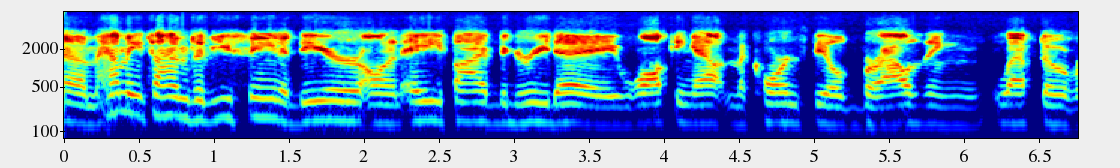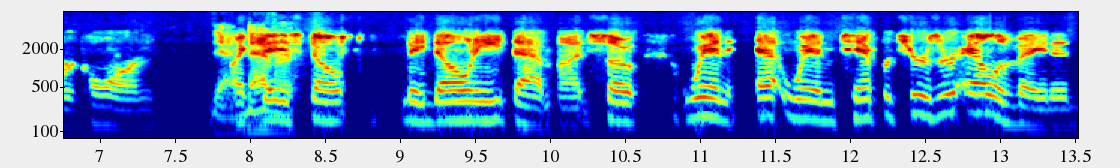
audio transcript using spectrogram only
Um, how many times have you seen a deer on an 85 degree day walking out in the cornfield browsing leftover corn? Yeah, like never. they just don't they don't eat that much. So when eh, when temperatures are elevated,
